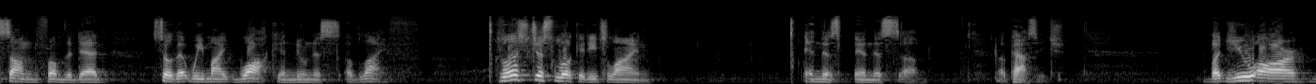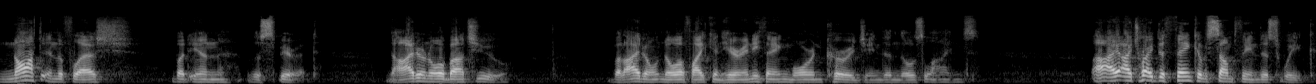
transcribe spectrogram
son from the dead so that we might walk in newness of life. So let's just look at each line in this, in this um, uh, passage. But you are not in the flesh but in the Spirit. Now, I don't know about you, but I don't know if I can hear anything more encouraging than those lines. I, I tried to think of something this week.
